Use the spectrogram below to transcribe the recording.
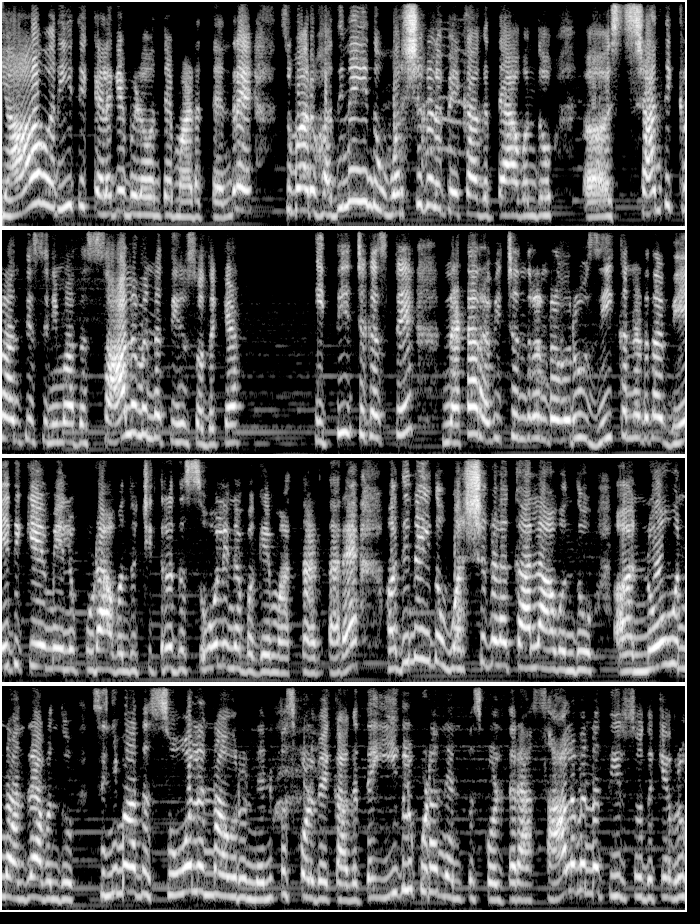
ಯಾವ ರೀತಿ ಕೆಳಗೆ ಬೀಳುವಂತೆ ಮಾಡುತ್ತೆ ಅಂದ್ರೆ ಸುಮಾರು ಹದಿನೈದು ವರ್ಷಗಳು ಬೇಕಾಗುತ್ತೆ ಆ ಒಂದು ಶಾಂತಿ ಕ್ರಾಂತಿ ಸಿನಿಮಾದ ಸಾಲವನ್ನ ತೀರಿಸೋದಕ್ಕೆ. ಇತ್ತೀಚೆಗಷ್ಟೇ ನಟ ರವಿಚಂದ್ರನ್ ರವರು ಜೀ ಕನ್ನಡದ ವೇದಿಕೆಯ ಮೇಲೂ ಕೂಡ ಆ ಒಂದು ಚಿತ್ರದ ಸೋಲಿನ ಬಗ್ಗೆ ಮಾತನಾಡ್ತಾರೆ. ಹದಿನೈದು ವರ್ಷಗಳ ಕಾಲ ಆ ಒಂದು ನೋವನ್ನ ಅಂದ್ರೆ ಆ ಒಂದು ಸಿನಿಮಾದ ಸೋಲನ್ನ ಅವರು ನೆನಪಿಸ್ಕೊಳ್ಬೇಕಾಗತ್ತೆ. ಈಗಲೂ ಕೂಡ ನೆನಪಿಸ್ಕೊಳ್ತಾರೆ. ಆ ಸಾಲವನ್ನ ತೀರಿಸೋದಕ್ಕೆ ಅವರು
